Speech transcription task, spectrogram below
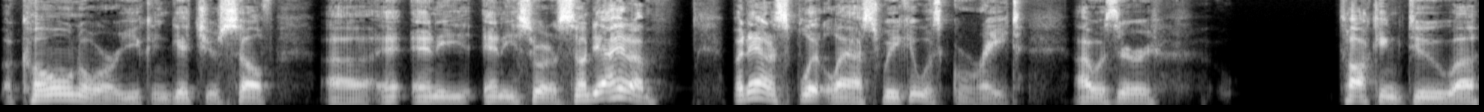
a cone or you can get yourself uh, any any sort of sundae. I had a banana split last week. It was great. I was there talking to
